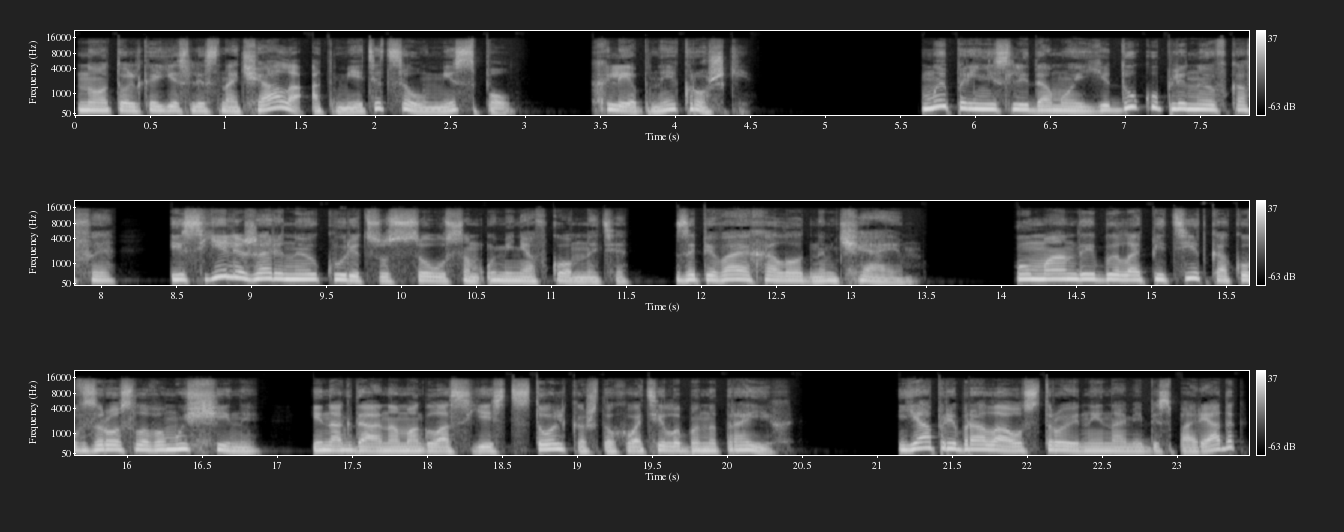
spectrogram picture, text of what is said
но только если сначала отметиться у мисс Пол. Хлебные крошки. Мы принесли домой еду, купленную в кафе, и съели жареную курицу с соусом у меня в комнате, запивая холодным чаем. У Манды был аппетит, как у взрослого мужчины, Иногда она могла съесть столько, что хватило бы на троих. Я прибрала устроенный нами беспорядок,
